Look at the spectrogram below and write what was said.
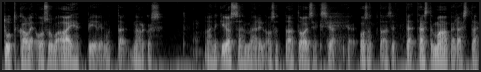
tutkalle osuva aihepiiri, mutta narkos ainakin jossain määrin osoittaa toiseksi ja, ja osoittaa, että tästä maaperästä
